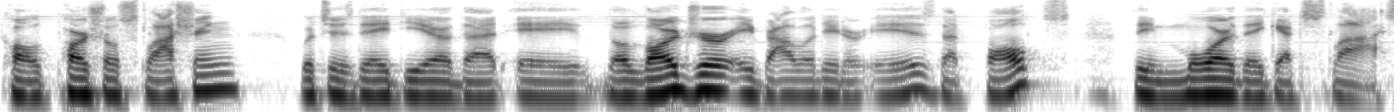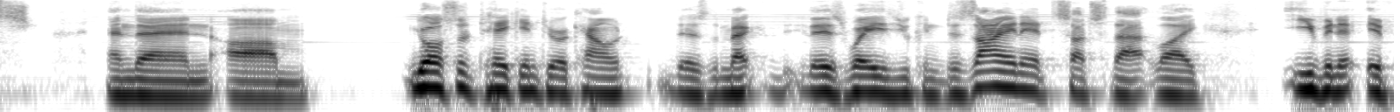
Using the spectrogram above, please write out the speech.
called partial slashing, which is the idea that a the larger a validator is that faults, the more they get slashed. And then um, you also take into account there's the there's ways you can design it such that like even if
